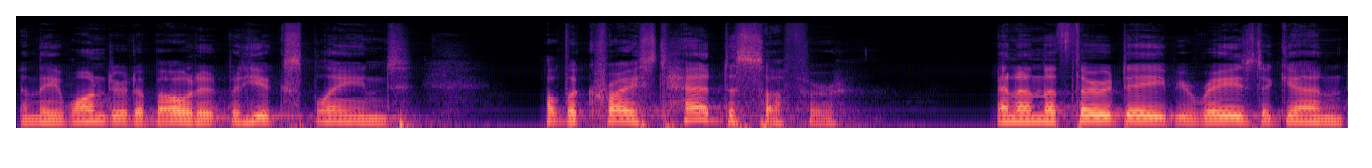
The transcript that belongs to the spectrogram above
And they wondered about it, but he explained how the Christ had to suffer and on the third day be raised again,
